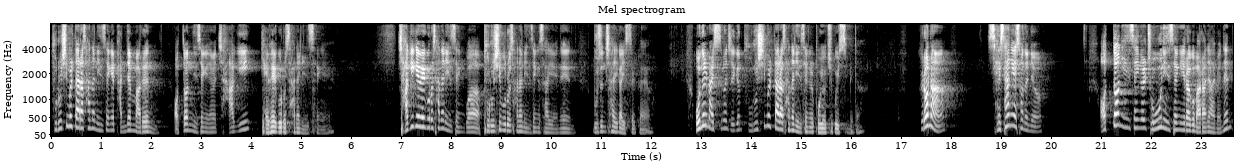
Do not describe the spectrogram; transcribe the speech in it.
부르심을 따라 사는 인생의 반대말은 어떤 인생이냐면 자기 계획으로 사는 인생이에요. 자기 계획으로 사는 인생과 부르심으로 사는 인생 사이에는 무슨 차이가 있을까요? 오늘 말씀은 지금 부르심을 따라 사는 인생을 보여주고 있습니다. 그러나 세상에서는요, 어떤 인생을 좋은 인생이라고 말하냐 하면은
